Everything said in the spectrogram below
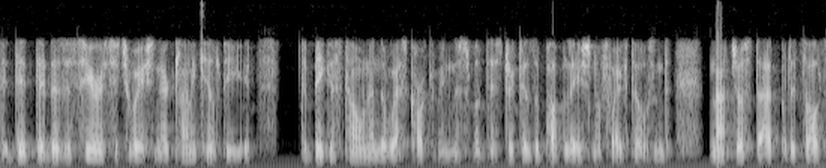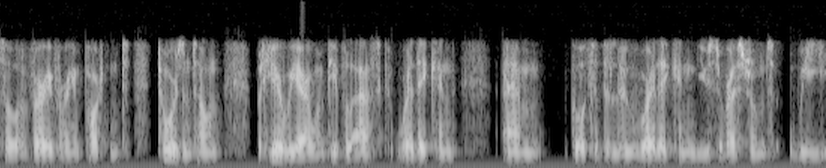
th- th- th- there's a serious situation there. Clonakilty, it's the biggest town in the West Cork Municipal District has a population of 5,000. Not just that, but it's also a very, very important tourism town. But here we are, when people ask where they can um, go to the loo, where they can use the restrooms, we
